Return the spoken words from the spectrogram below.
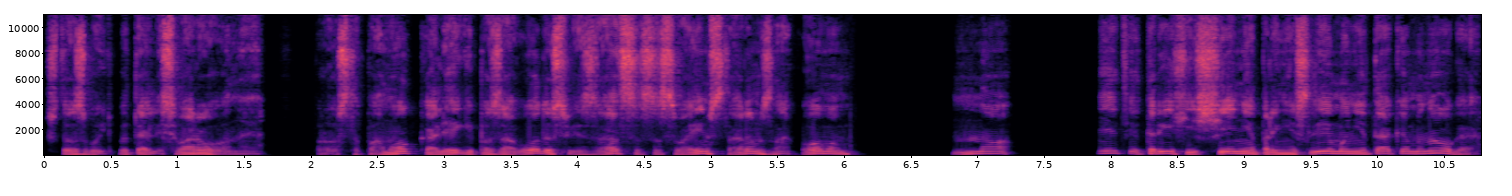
что сбыть пытались ворованное. Просто помог коллеге по заводу связаться со своим старым знакомым. Но эти три хищения принесли ему не так и много.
